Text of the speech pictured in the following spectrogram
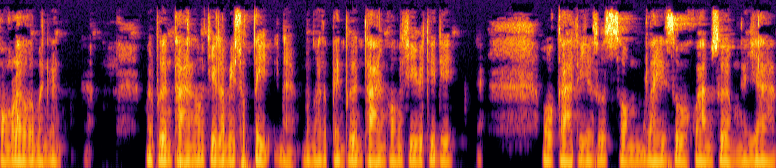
ของเราก็เหมือนกันเมื่อพื้นฐานของจิตเรามีสตินะมันก็จะเป็นพื้นฐานของชีวิตที่ดี โอกาสที่จะสุดสมไหลสู่ความเสื่อมง่ายยาก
